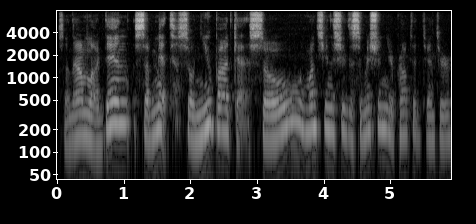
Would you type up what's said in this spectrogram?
So now I'm logged in submit. So new podcast. So once you initiate the submission you're prompted to enter.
